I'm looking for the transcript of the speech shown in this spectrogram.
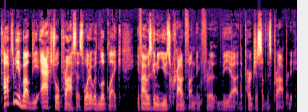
Talk to me about the actual process, what it would look like if I was going to use crowdfunding for the uh, the purchase of this property.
